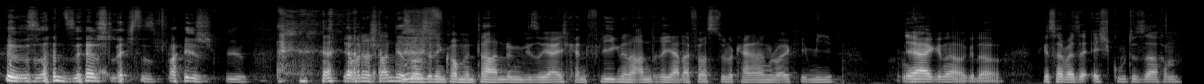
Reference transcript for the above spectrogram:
Das war ein sehr schlechtes Beispiel. Ja, aber da stand ja sowas in den Kommentaren irgendwie so, ja, ich kann fliegen, eine andere, ja, dafür hast du, keine Ahnung, Leukämie. Ja, genau, genau. Da gibt teilweise echt gute Sachen.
